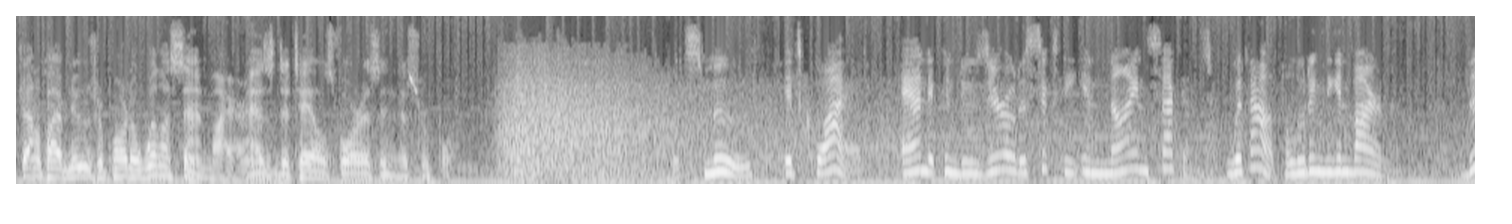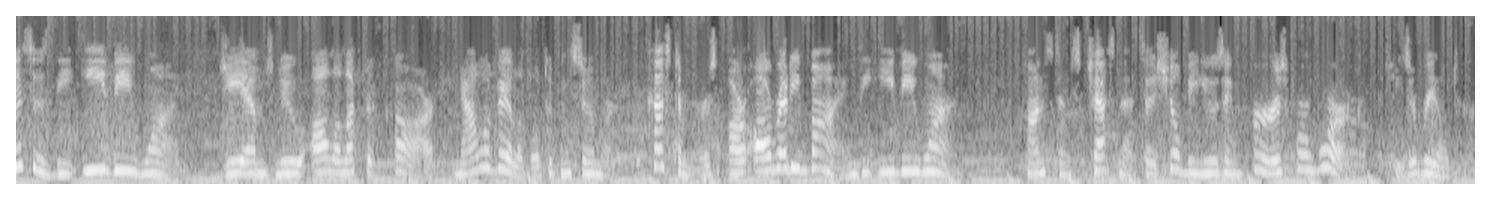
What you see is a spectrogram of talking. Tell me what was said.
Channel 5 News reporter Willa Sandmeyer has details for us in this report. It's smooth, it's quiet, and it can do 0 to 60 in 9 seconds without polluting the environment. This is the EV1, GM's new all-electric car, now available to consumers. Customers are already buying the EV1. Constance Chestnut says she'll be using hers for work. She's a realtor.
